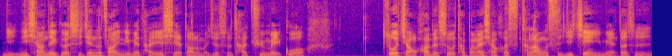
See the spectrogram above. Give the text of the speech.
你你像那个《时间的噪音》里面，他也写到了嘛，就是他去美国做讲话的时候，他本来想和斯特拉文斯基见一面，但是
